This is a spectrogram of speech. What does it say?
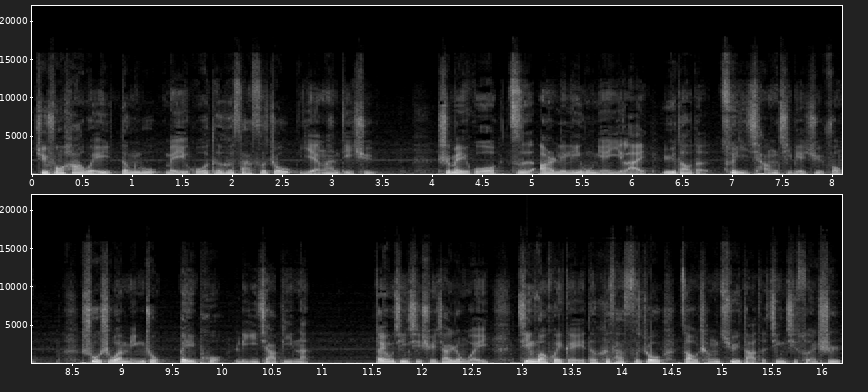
飓风哈维登陆美国德克萨斯州沿岸地区，是美国自二零零五年以来遇到的最强级别飓风，数十万民众被迫离家避难。但有经济学家认为，尽管会给德克萨斯州造成巨大的经济损失，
